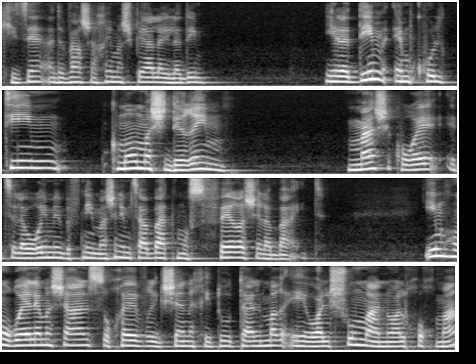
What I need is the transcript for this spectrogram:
כי זה הדבר שהכי משפיע על הילדים. ילדים הם קולטים כמו משדרים מה שקורה אצל ההורים מבפנים, מה שנמצא באטמוספירה של הבית. אם הורה למשל סוחב רגשי נחיתות על מראה או על שומן או על חוכמה,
